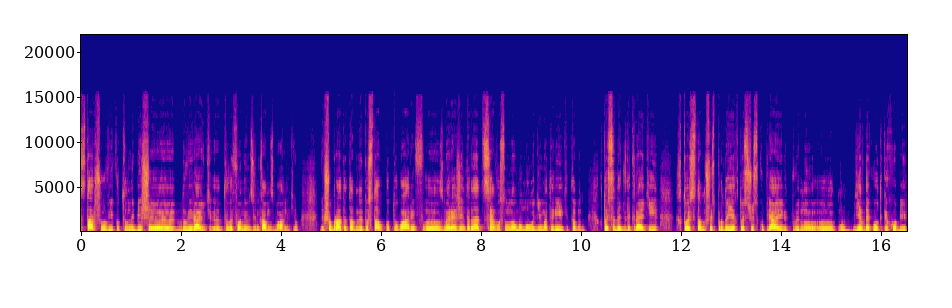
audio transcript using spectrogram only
старшого віку, то вони більше довіряють е, телефонним дзвінкам з банків. Якщо брати там недоставку товарів е, з мережі інтернет, це в основному молоді матері, які там хтось сидить в декреті, хтось там щось продає, хтось щось купляє. Відповідно, е, ну, є в декого таке хобі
